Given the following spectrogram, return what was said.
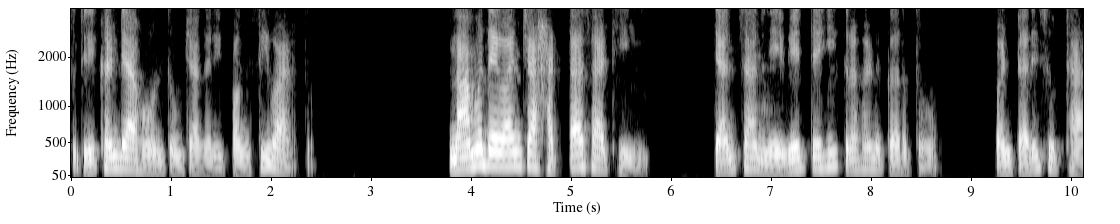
श्रीखंड्या होऊन तुमच्या घरी पंक्ती वाढतो. नामदेवांच्या हट्टासाठी त्यांचा नैवेद्यही ग्रहण करतो. पण तरी सुद्धा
